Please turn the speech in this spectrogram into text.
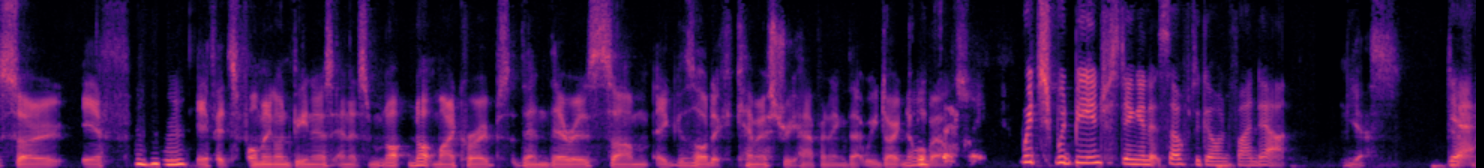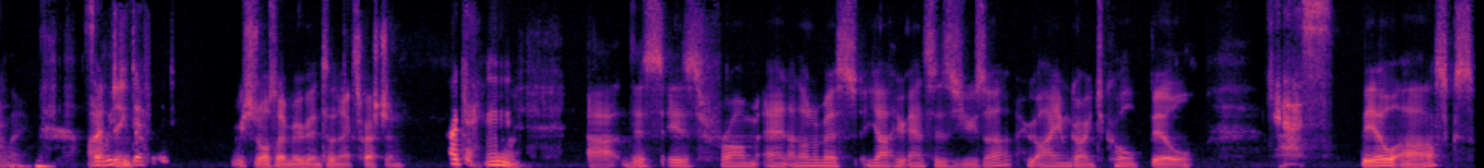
So if Mhm. if it's forming on Venus and it's not not microbes, then there is some exotic chemistry happening that we don't know about. Exactly. Which would be interesting in itself to go and find out. Yes, Yeah. So I we should definitely. we should also move into the next question. Okay. Mm. Uh, this is from an anonymous Yahoo Answers user who I am going to call Bill. Yes. Bill asks,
